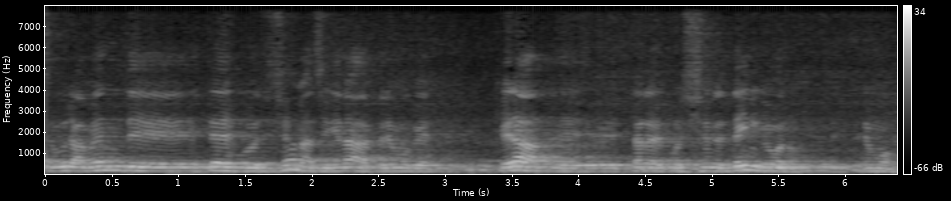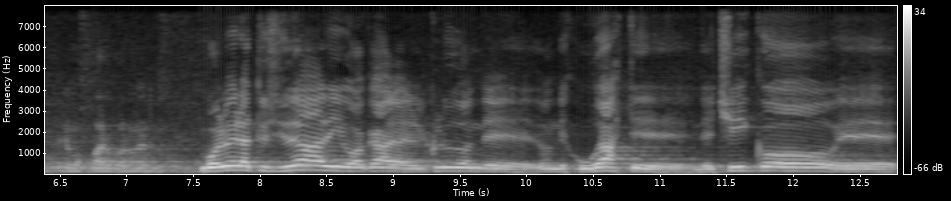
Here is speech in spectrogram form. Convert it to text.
seguramente esté a disposición, así que nada, esperemos que, que nada, estar a disposición del técnico y bueno, esperemos, jugar por lo menos. Volver a tu ciudad, digo, acá el club donde, donde jugaste de, de chico, eh,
